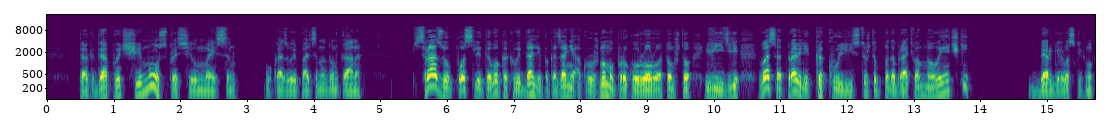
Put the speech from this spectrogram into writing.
— Тогда почему? — спросил Мейсон, указывая пальцем на Дункана. — Сразу после того, как вы дали показания окружному прокурору о том, что видели, вас отправили к окулисту, чтобы подобрать вам новые очки. Бергер воскликнул.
